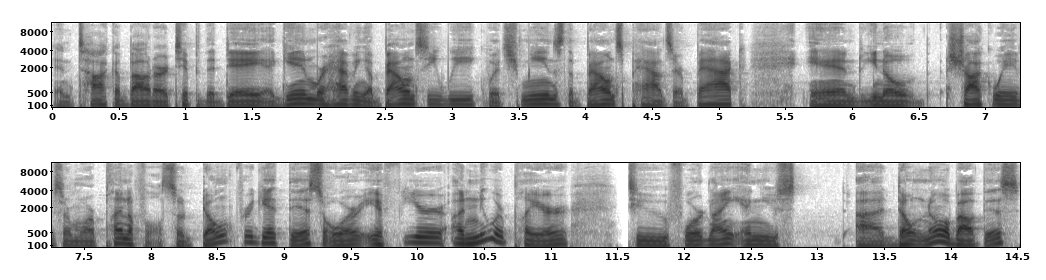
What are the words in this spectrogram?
and talk about our tip of the day. Again, we're having a bouncy week, which means the bounce pads are back and, you know, shockwaves are more plentiful. So don't forget this, or if you're a newer player to Fortnite and you uh, don't know about this,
